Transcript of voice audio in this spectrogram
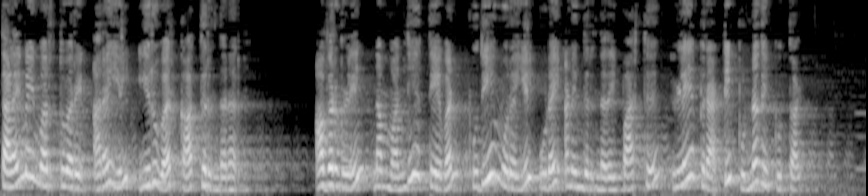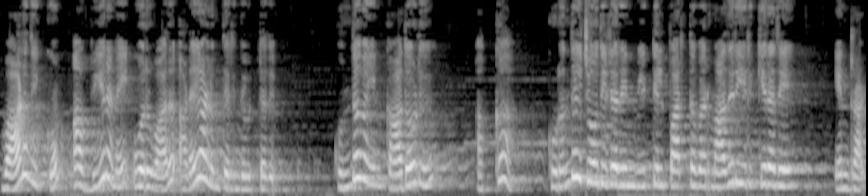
தலைமை மருத்துவரின் அறையில் இருவர் காத்திருந்தனர். அவர்களில் நம் வந்தியத்தேவன் புதிய முறையில் உடை அணிந்திருந்ததை பார்த்து இளைய பிராட்டி புன்னகை பூத்தாள். வானதிக்கும் அவ்வீரனை ஒருவாறு அடையாளம் தெரிந்துவிட்டது. குந்தவையின் காதோடு அக்கா குழந்தை ஜோதிடரின் வீட்டில் பார்த்தவர் மாதிரி இருக்கிறதே என்றாள்.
